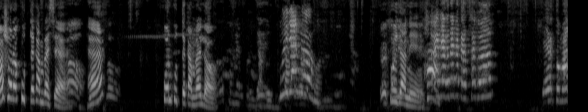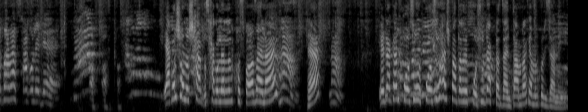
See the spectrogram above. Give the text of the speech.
ও, সর কুত্তে কামড়াইছে। হ্যাঁ? কোন কুত্তে কামড়াইল? তুই জানে তোমার পাড়ার ছাগল এটা। এখন শোনো ছাগ- ছাগলের খোঁজ পাওয়া যায় না। হ্যাঁ? এটা কেন পশু পশু হাসপাতালের পশু ডাক্তার জানি তো আমরা কেমন করে জানি।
